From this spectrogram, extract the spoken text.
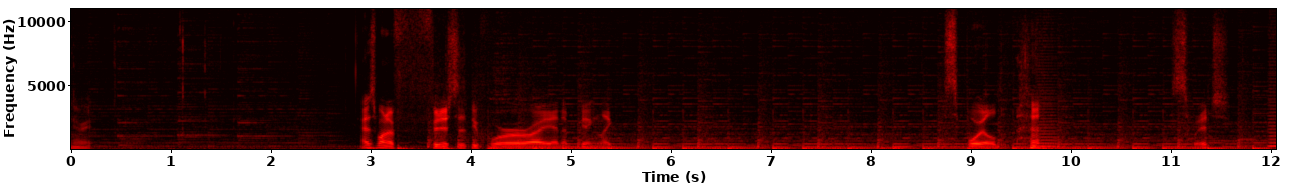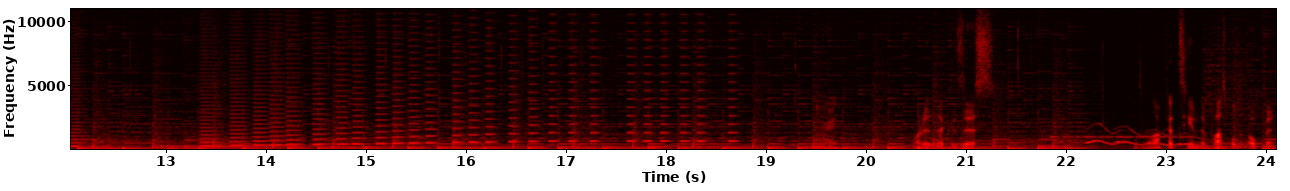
Alright. I just want to finish this before I end up getting, like, spoiled. Switch? Alright. What the heck is this? It's a lock that seems impossible to open.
